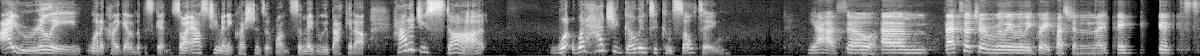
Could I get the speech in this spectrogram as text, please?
i really want to kind of get under the skin. So i asked too many questions at once so maybe we back it up. How did you start what what had you go into consulting? Yeah, so um, that's such a really really great question, and I think it's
